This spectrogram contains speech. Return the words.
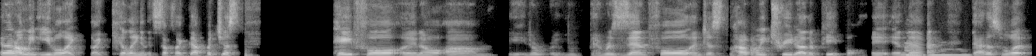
and I don't mean evil like like killing and stuff like that, but just hateful, you know, um, you know, resentful, and just how we treat other people. And that mm-hmm. that is what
